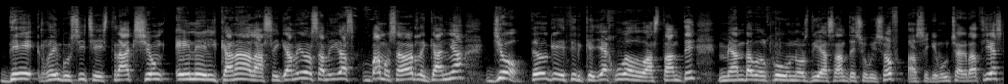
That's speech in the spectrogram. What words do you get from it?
de Rainbow Six Extraction en el canal. Así que amigos y amigas, vamos a darle caña. Yo tengo que decir que ya he jugado bastante, me han dado el juego unos días antes Ubisoft, así que muchas gracias.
